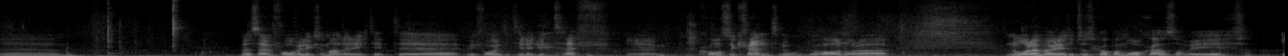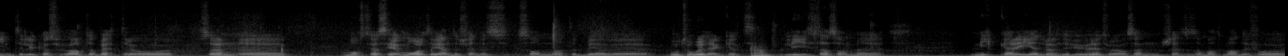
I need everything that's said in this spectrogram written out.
Ehm. Men sen får vi liksom aldrig riktigt, eh, vi får inte tillräckligt träff eh, konsekvent nog. Vi har några, några möjligheter till att skapa målchans som vi inte lyckas förvalta bättre. Och sen eh, måste jag se målet igen. Det kändes som att det blev eh, otroligt enkelt. Lisa som eh, nickar Edlund i huvudet tror jag. Och sen känns det som att Madde får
